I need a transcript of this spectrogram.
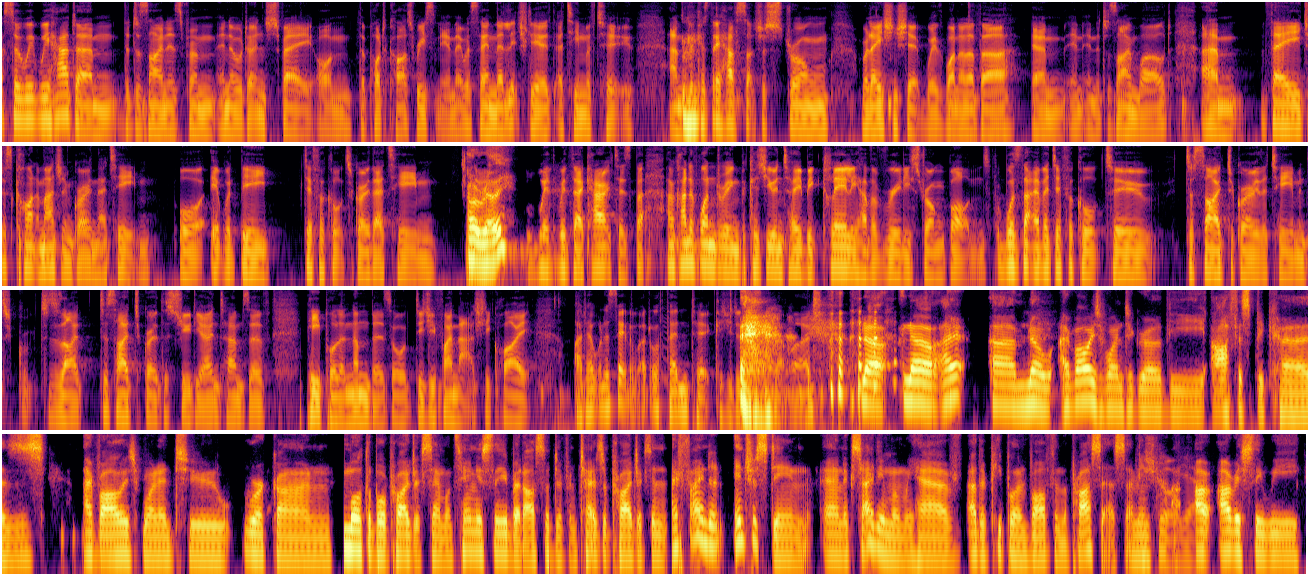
so we, we had um, the designers from Inilda and Shvei on the podcast recently, and they were saying they're literally a, a team of two, and mm-hmm. because they have such a strong relationship with one another um, in in the design world, um, they just can't imagine growing their team, or it would be difficult to grow their team. Oh, know, really? With with their characters, but I'm kind of wondering because you and Toby clearly have a really strong bond. Was that ever difficult to decide to grow the team and to, to decide decide to grow the studio in terms of people and numbers, or did you find that actually quite? I don't want to say the word authentic because you didn't like that word. no, no, I um, no, I've always wanted to grow the office because I've always wanted to work on multiple projects simultaneously, but also different types of projects. And I find it interesting and exciting when we have other people involved in the process. I mean, sure, yeah. obviously, we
